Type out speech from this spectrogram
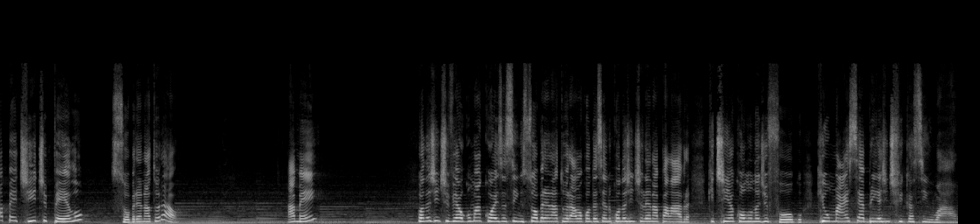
apetite pelo sobrenatural. Amém? Quando a gente vê alguma coisa assim sobrenatural acontecendo, quando a gente lê na palavra que tinha coluna de fogo, que o mar se abria, a gente fica assim, uau.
